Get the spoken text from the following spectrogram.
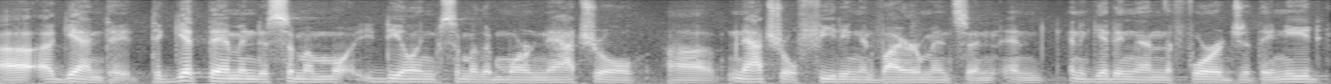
uh, again to, to get them into some dealing with some of the more natural natural feeding environments and, and and getting them the forage that they need.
